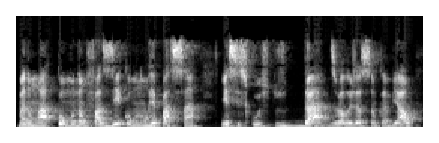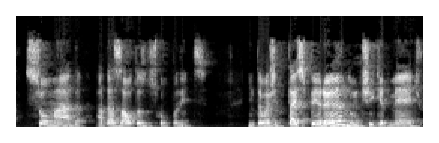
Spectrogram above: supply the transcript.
mas não há como não fazer, como não repassar esses custos da desvalorização cambial somada a das altas dos componentes. Então, a gente está esperando um ticket médio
